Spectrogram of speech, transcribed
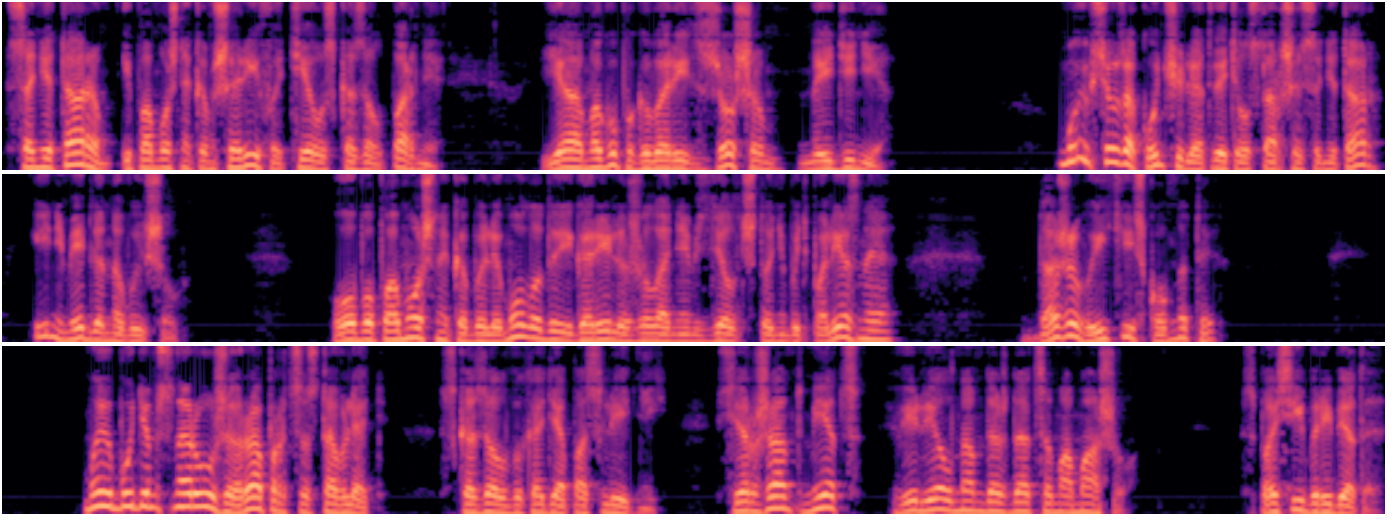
Санитаром и помощником шерифа Тео сказал парни, «Я могу поговорить с Джошем наедине». «Мы все закончили», — ответил старший санитар и немедленно вышел. Оба помощника были молоды и горели желанием сделать что-нибудь полезное, даже выйти из комнаты. «Мы будем снаружи рапорт составлять», — сказал, выходя последний. «Сержант Мец велел нам дождаться мамашу». «Спасибо, ребята».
